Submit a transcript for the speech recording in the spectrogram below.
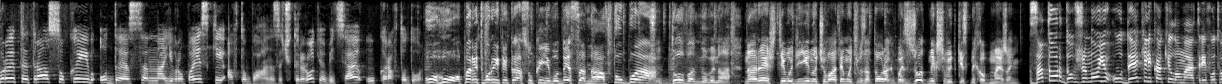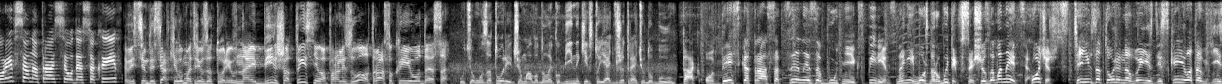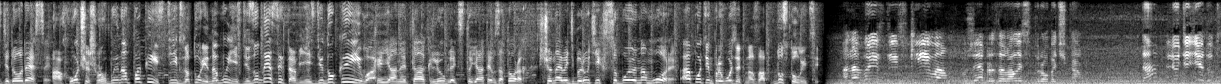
Перетворити трасу Київ-Одеса на європейський автобан за 4 роки обіцяє Укравтодор. Ого, перетворити трасу Київ-Одеса на автобан! Чудова новина. Нарешті водії ночуватимуть в заторах без жодних швидкісних обмежень. Затор довжиною у декілька кілометрів утворився на трасі Одеса-Київ. 80 кілометрів заторів. Найбільша тиснява паралізувала трасу Київ-Одеса. У цьому заторі чимало далекобійників стоять вже третю добу. Так, одеська траса це незабутній експірієнс. На ній можна робити все, що заманеться. Хочеш стій в заторі на виїзді з Києва та в'їзді до Одеси. А хочеш, роби навпаки, стій в заторі на виїзді з Одеси та в'їзді до Києва. Кияни так люблять стояти в заторах, що навіть беруть їх з собою на море. А потім привозять назад до столиці. А на выезде из Киева уже образовалась пробочка. Да, люди едут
